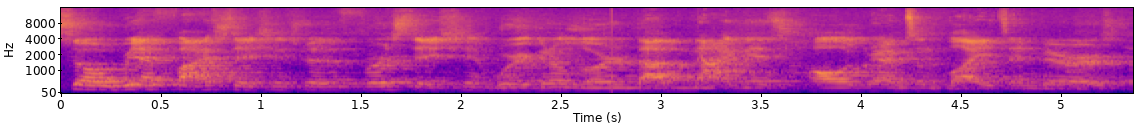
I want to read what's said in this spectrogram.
So we have five stations. For the first station, we're gonna learn about magnets, holograms, and lights and mirrors.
